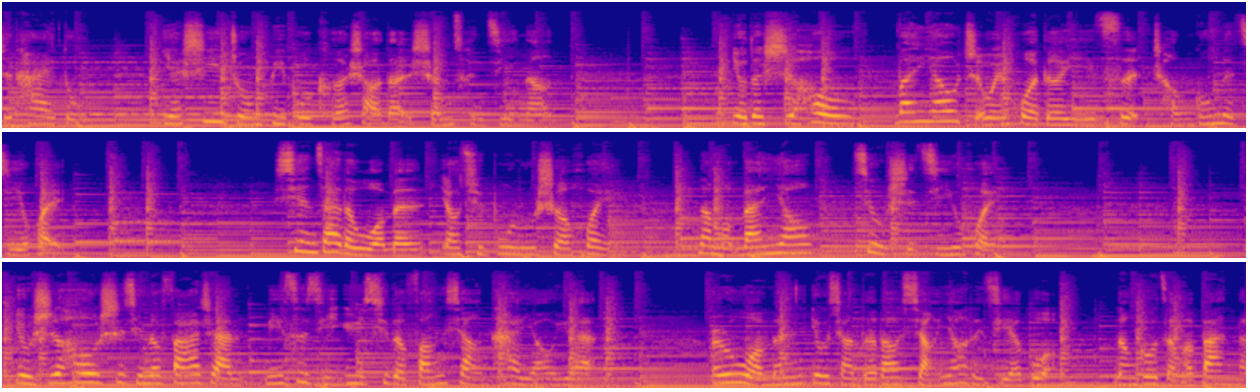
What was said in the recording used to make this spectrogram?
是态度，也是一种必不可少的生存技能。有的时候，弯腰只为获得一次成功的机会。现在的我们要去步入社会，那么弯腰就是机会。有时候事情的发展离自己预期的方向太遥远，而我们又想得到想要的结果，能够怎么办呢？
